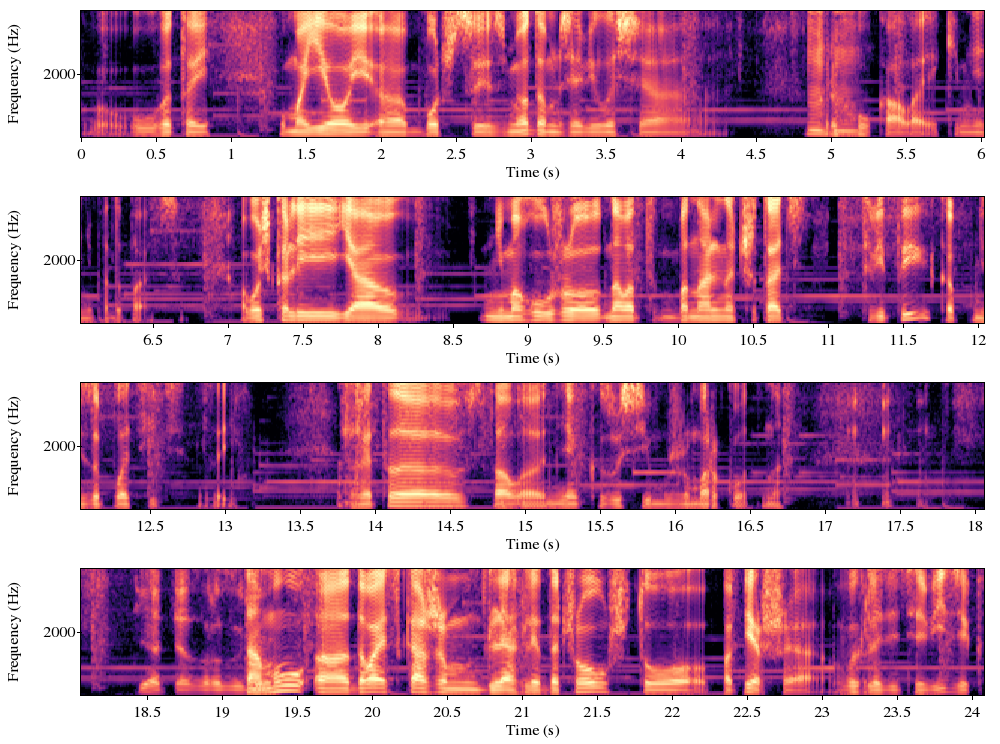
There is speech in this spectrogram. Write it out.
у гэтай у маёй э, бочцы з мёдам з'явілася крыху кала які мне не падабаецца А вось калі я не магу ўжо нават банальна чытаць твіты каб не заплаціць за іх гэта стала неяк зусім уже маркотна Таму э, давай скажем для гледачоў что па-першае выглядзіце відзік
